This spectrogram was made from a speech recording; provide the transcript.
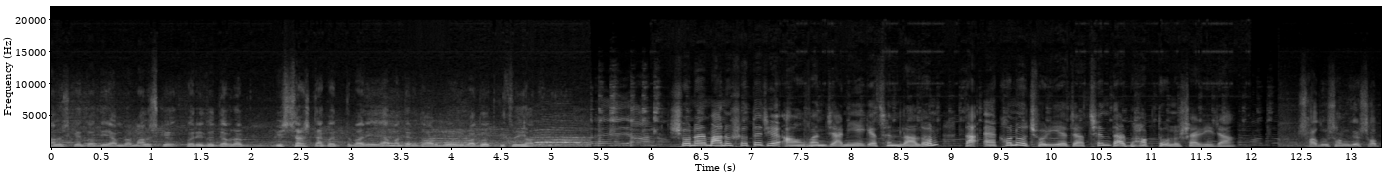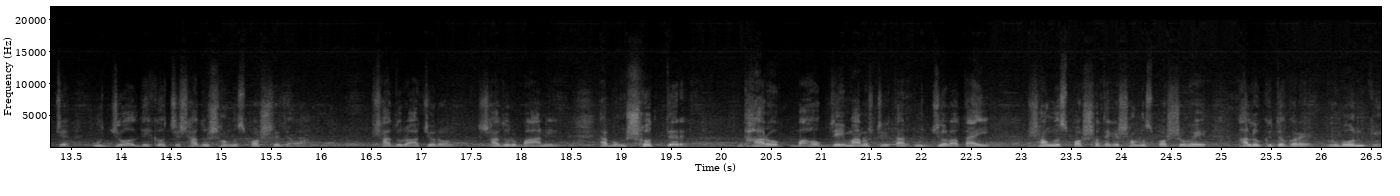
মানুষকে যদি আমরা মানুষকে করে যদি আমরা বিশ্বাস না করতে পারি আমাদের ধর্ম ইবাদত কিছুই হবে না। সোনার মানুষ হতে যে আহ্বান জানিয়ে গেছেন লালন তা এখনও ছড়িয়ে যাচ্ছেন তার ভক্ত অনুসারীরা। সাধু সঙ্গে সবচেয়ে উজ্জ্বল দিক হচ্ছে সাধুর সংস্পর্শে যাওয়া। সাধুর আচরণ সাধুর বাণী এবং সত্যের ধারক বাহক যেই মানুষটি তার উজ্জ্বলতাই সংস্পর্শ থেকে সংস্পর্শ হয়ে আলোকিত করে ভুবনকে।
